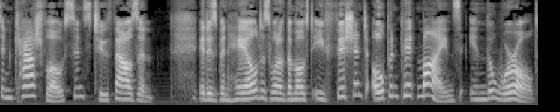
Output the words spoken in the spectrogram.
in cash flow since 2000. It has been hailed as one of the most efficient open pit mines in the world.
